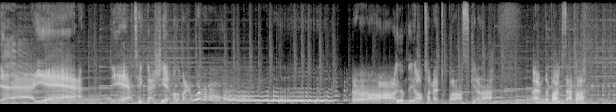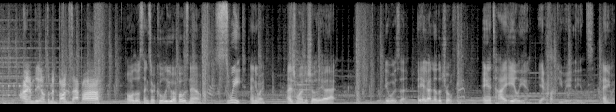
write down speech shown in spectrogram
Yeah, yeah. Yeah, take that shit, motherfucker. I am the ultimate boss killer. I am the bug zapper. I am the ultimate bug zapper. Oh, those things are cool UFOs now. Sweet. Anyway, I just wanted to show you that. It was a, hey, I got another trophy. Anti-alien. Yeah, fuck you aliens. Anyway,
